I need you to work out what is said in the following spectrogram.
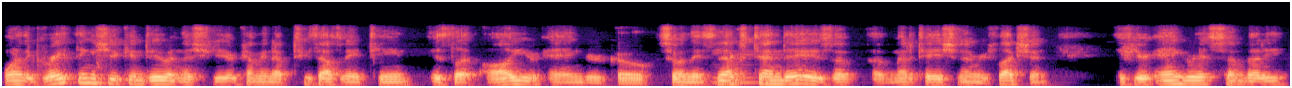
One of the great things you can do in this year coming up, 2018, is let all your anger go. So, in these mm-hmm. next 10 days of, of meditation and reflection, if you're angry at somebody,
